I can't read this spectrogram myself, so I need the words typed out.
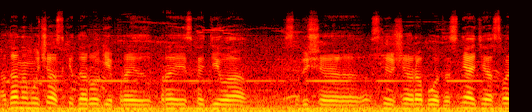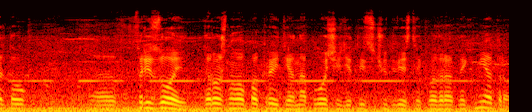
На данном участке дороги про- происходила следующая, следующая работа. Снятие асфальтовой э, фрезой дорожного покрытия на площади 1200 квадратных метров.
